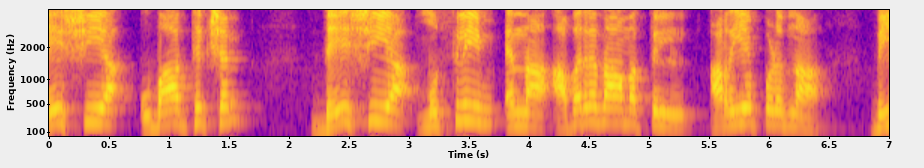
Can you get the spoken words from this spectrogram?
ദേശീയ ഉപാധ്യക്ഷൻ ദേശീയ മുസ്ലിം എന്ന അപരനാമത്തിൽ അറിയപ്പെടുന്ന ബി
